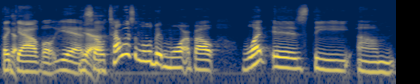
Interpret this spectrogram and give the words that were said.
The yeah. gavel. Yeah. yeah. So tell us a little bit more about what is the um,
